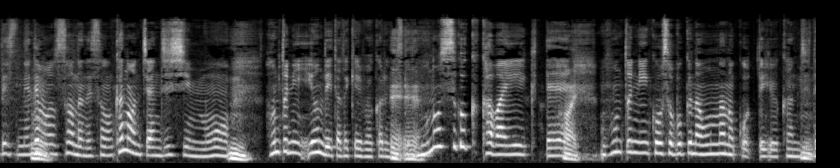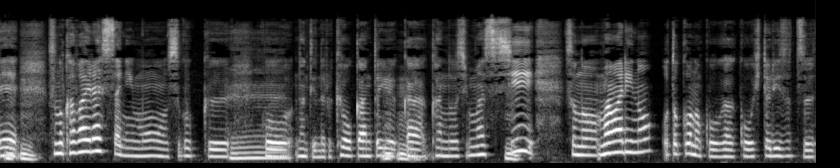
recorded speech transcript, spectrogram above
ですね、でもそうなんです。そのかのんちゃん自身も、うん。本当に読んでいただければわかるんですけど、ええものすごく可愛くて、はい。もう本当にこう素朴な女の子っていう感じで、うんうんうん。その可愛らしさにもすごくこうなんて言うんだろう共感というか、うんう感動しますし、その周りの男の子がこう一人ずつ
